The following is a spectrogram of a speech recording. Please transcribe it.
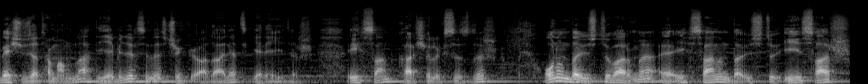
500'e tamamla diyebilirsiniz çünkü adalet gereğidir. İhsan karşılıksızdır. Onun da üstü var mı? E, ihsanın da üstü İsar.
